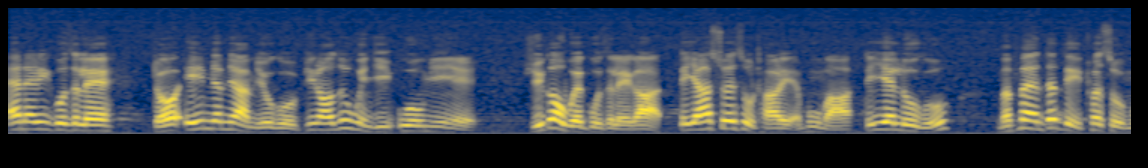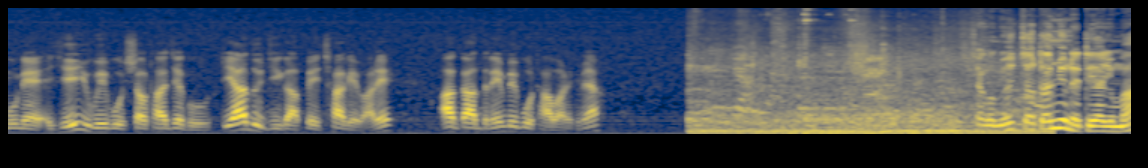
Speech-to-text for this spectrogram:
NLD ကိုယ်စားလှယ်ဒေါ်အေးမြတ်မြတ်မျိုးကိုပြည်တော်စုဝင်ကြီးဦးအောင်မြင့်ရဲ့ရွေးကောက်ပွဲကိုယ်စားလှယ်ကတရားစွဲဆိုထားတဲ့အမှုမှာတရက်လို့ကိုမမှန်သက်သေထွက်ဆိုမှုနဲ့အရေးယူပေးဖို့ရှောက်ထားချက်ကိုတရားသူကြီးကပယ်ချခဲ့ပါတယ်။အာကာသတင်းပေးပို့ထားပါတယ်ခင်ဗျာ။ရန်ကုန်မြို့ကြောက်တန်းမြို့နယ်တရားရုံးမှာ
